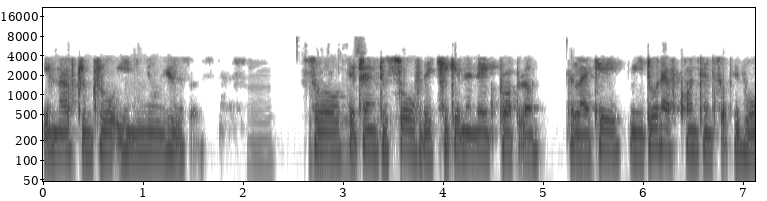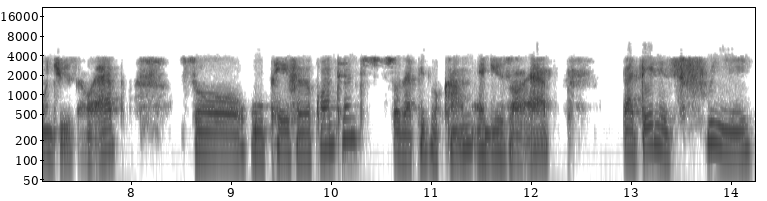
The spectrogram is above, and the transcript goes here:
enough to draw in new users. Mm, So they're trying to solve the chicken and egg problem. They're like, hey, we don't have content, so people won't use our app. So we'll pay for the content so that people come and use our app. But then it's free.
